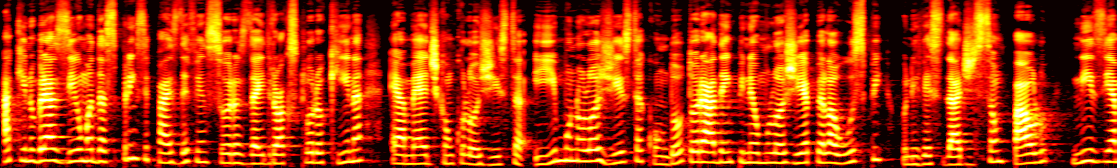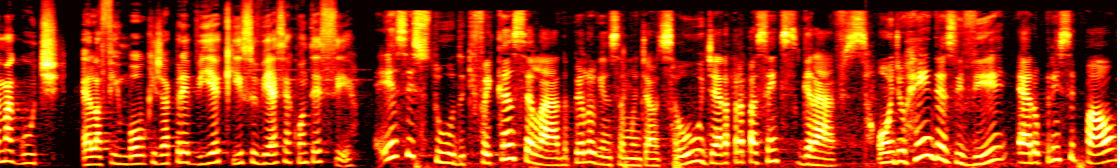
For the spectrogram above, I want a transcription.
Aqui no Brasil, uma das principais defensoras da hidroxicloroquina é a médica oncologista e imunologista com doutorado em pneumologia pela USP, Universidade de São Paulo, Nisi Yamaguchi. Ela afirmou que já previa que isso viesse a acontecer. Esse estudo que foi cancelado pela Organização Mundial de Saúde era para pacientes graves, onde o Remdesivir era o principal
